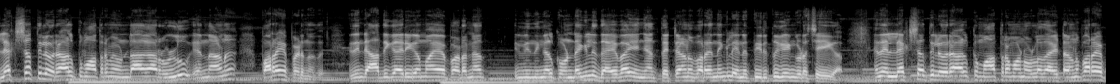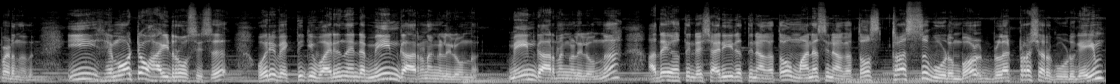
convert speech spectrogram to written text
ലക്ഷത്തിൽ ഒരാൾക്ക് മാത്രമേ ഉണ്ടാകാറുള്ളൂ എന്നാണ് പറയപ്പെടുന്നത്. ഇതിന്റെ ആധികാരികമായ പഠനം ഇനി നിങ്ങൾക്കുണ്ടെങ്കിൽ ദയവായി ഞാൻ തെറ്റാണ് പറയുന്നതെങ്കിൽ എന്നെ തിരുത്തുകയും കൂടെ ചെയ്യുക. എന്നാൽ ലക്ഷത്തിൽ ഒരാൾക്ക് മാത്രമാണ് ഉള്ളതായിട്ടാണ് പറയപ്പെടുന്നത്. ഈ ഹെമോറ്റോ ഹൈഡ്രോസിസ് ഒരു വ്യക്തിക്ക് വരുന്നതിന്റെ മെയിൻ കാരണങ്ങളിലൊന്ന് മെയിൻ കാരണങ്ങളിലൊന്ന് അദ്ദേഹത്തിന്റെ ശരീരത്തിനകത്തോ മനസ്സിനകത്തോ സ്ട്രെസ്സ് കൂടുമ്പോൾ ബ്ലഡ് പ്രഷർ കൂടുകയും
